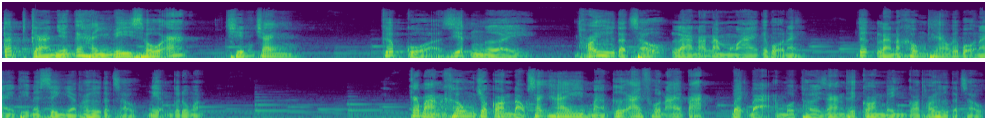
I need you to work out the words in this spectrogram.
Tất cả những cái hành vi xấu ác, chiến tranh, cướp của, giết người, thói hư tật xấu là nó nằm ngoài cái bộ này. Tức là nó không theo cái bộ này thì nó sinh ra thói hư tật xấu. Nghiệm có đúng không? Các bạn không cho con đọc sách hay mà cứ iphone, ipad bậy bạ một thời gian thấy con mình có thói hư tật xấu.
